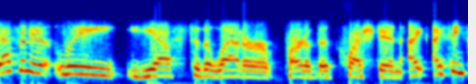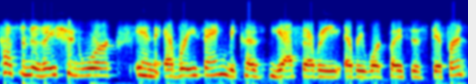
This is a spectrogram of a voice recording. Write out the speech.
definitely yes to the latter part of the question. I, I think customization works in everything because yes, every every workplace is different,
